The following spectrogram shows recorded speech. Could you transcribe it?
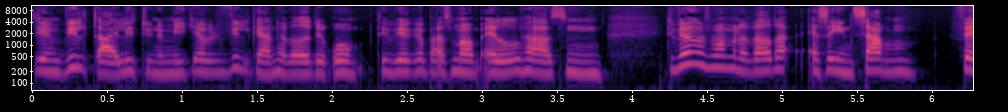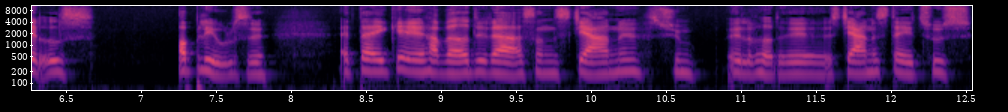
det er en vildt dejlig dynamik. Jeg vil vildt gerne have været i det rum. Det virker bare som om alle har sådan... Det virker som om, man har været der altså i en sammen fælles oplevelse. At der ikke øh, har været det der sådan stjerne, eller hvad det, stjernestatus,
